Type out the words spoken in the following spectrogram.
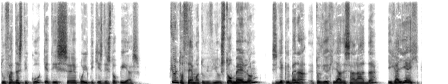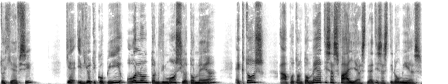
του φανταστικού και της ε, πολιτικής δυστοπίας. Ποιο είναι το θέμα του βιβλίου; Στο μέλλον, συγκεκριμένα το 2040, η Γαλλία έχει πτωχεύσει και ιδιωτικοποιεί όλον τον δημόσιο τομέα εκτός από τον τομέα της ασφάλειας, δηλαδή της αστυνομίας.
